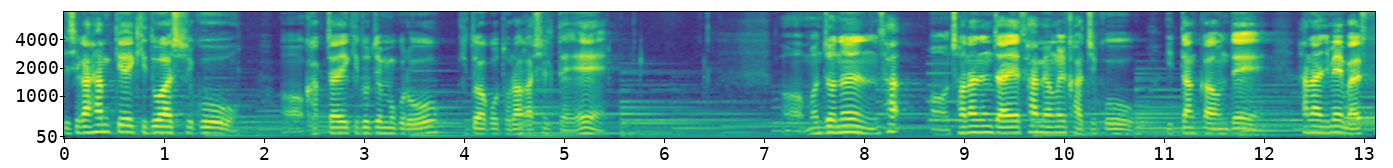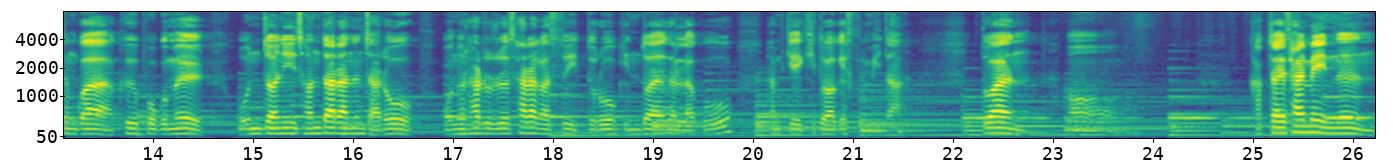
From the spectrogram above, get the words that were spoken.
이 시간 함께 기도하시고 어, 각자의 기도 제목으로 기도하고 돌아가실 때에 어, 먼저는 사- 어, 전하는 자의 사명을 가지고 이 땅 가운데 하나님의 말씀과 그 복음을 온전히 전달하는 자로 오늘 하루를 살아갈 수 있도록 인도하여 달라고 함께 기도하겠습니다. 또한 어, 각자의 삶에 있는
